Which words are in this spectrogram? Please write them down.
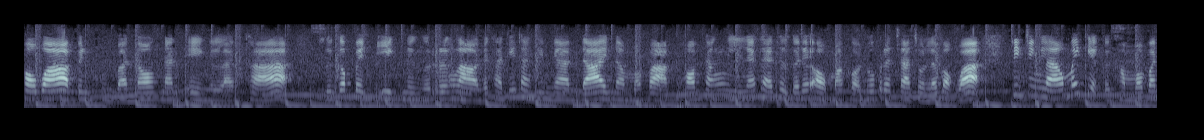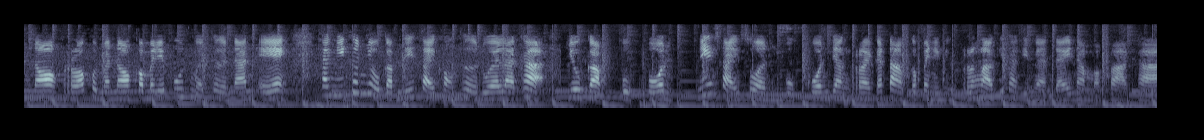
ราะว่าเป็นคนบ้านนอกนั่นเองแหละค่ะ ซึ่งก็เป็นอีกหนึ่งเรื่องราวนะคะ ที่ทางทีมงานได้นำมาฝากพร้อมทั้งนี้นะคะ เธอก็ได้ออกมาขอโทษประชาชนและบอกว่า จริง ๆ แล้วไม่เกี่ยวกับคำว่าบ้านนอก เพราะว่าคนบ้านนอกก็ไม่ได้พูดเหมือนเธอนั่นเอง ทั้งนี้ขึ้นอยู่กับนิสัยของเธอด้วยแหละค่ะ อยู่กับบุคคลนิสัยส่วนบุคคลอย่างไรก็ตามก็เป็นอีกหนึ่งเรื่องราวที่ทางทีมงานได้นำมาฝากค่ะ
